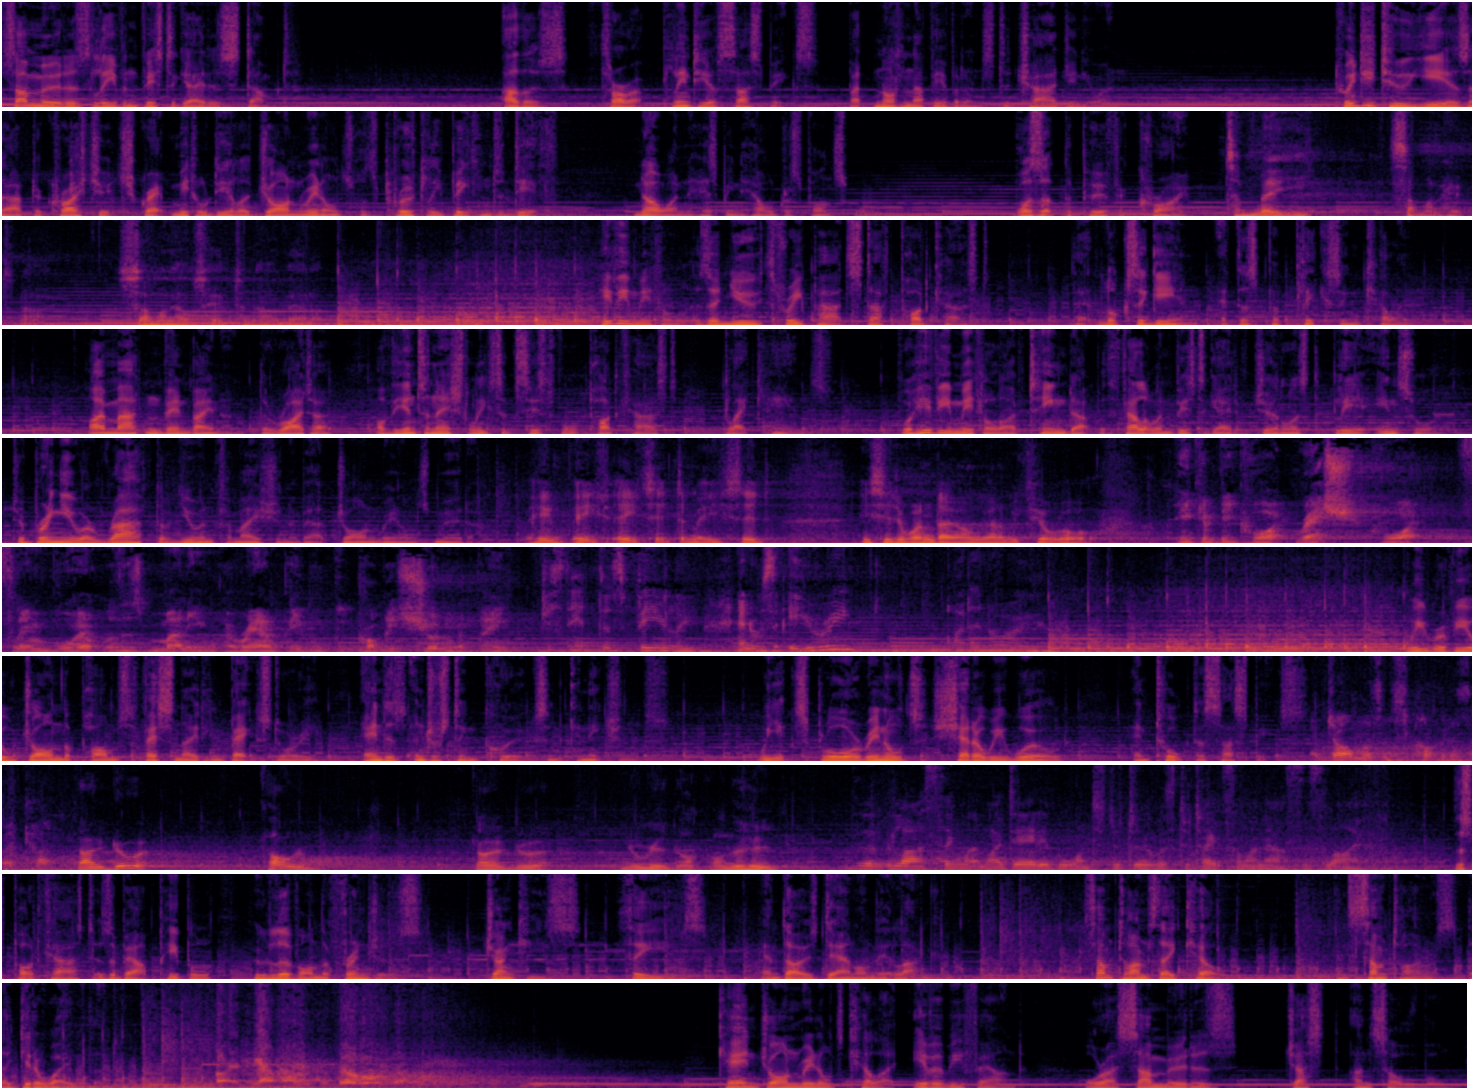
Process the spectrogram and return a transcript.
Some murders leave investigators stumped. Others throw up plenty of suspects, but not enough evidence to charge anyone. 22 years after Christchurch scrap metal dealer John Reynolds was brutally beaten to death, no one has been held responsible. Was it the perfect crime? To me, someone had to know. Someone else had to know about it. Heavy Metal is a new three part stuff podcast that looks again at this perplexing killing. I'm Martin Van Beynen, the writer of the internationally successful podcast Black Hands. For Heavy Metal, I've teamed up with fellow investigative journalist Blair Ensor to bring you a raft of new information about John Reynolds' murder. He, he, he said to me, he said, he said, one day I'm going to be killed off. He could be quite rash, quite flamboyant with his money around people he probably shouldn't have been. Just had this feeling, and it was eerie. I don't know. We reveal John the Pom's fascinating backstory and his interesting quirks and connections we explore Reynolds' shadowy world and talk to suspects. John was as cocky as they come. Don't do it. Told him. Don't do it. You'll get knocked on the head. The last thing that my dad ever wanted to do was to take someone else's life. This podcast is about people who live on the fringes junkies, thieves, and those down on their luck. Sometimes they kill, sometimes they get away with it. Can John Reynolds' killer ever be found, or are some murders just unsolvable?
